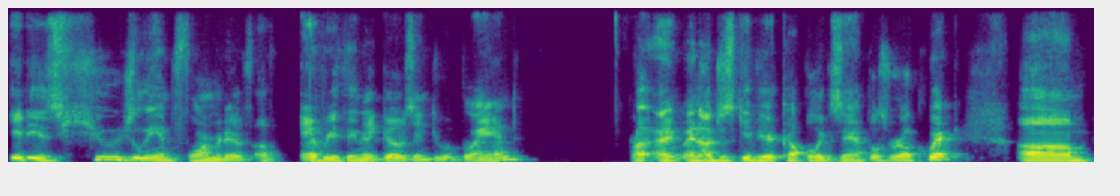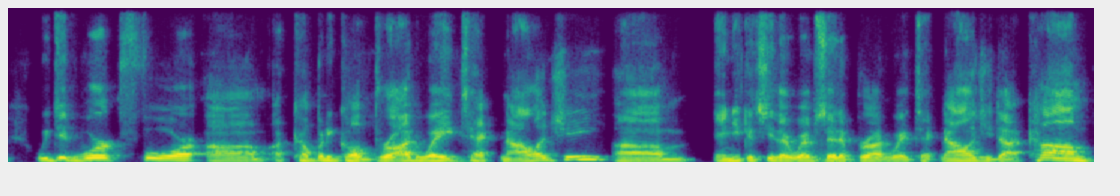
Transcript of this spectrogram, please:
It is hugely informative of everything that goes into a brand. And I'll just give you a couple examples real quick. Um, we did work for um, a company called Broadway Technology, um, and you can see their website at broadwaytechnology.com.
